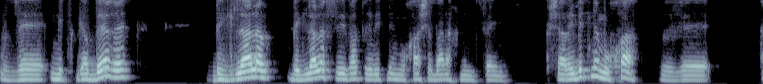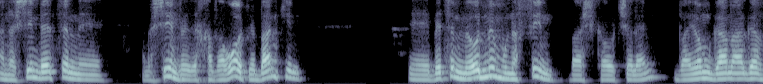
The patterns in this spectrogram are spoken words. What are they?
ומתגברת בגלל, בגלל הסביבת ריבית נמוכה שבה אנחנו נמצאים. כשהריבית נמוכה ואנשים בעצם, אנשים וחברות ובנקים אה, בעצם מאוד ממונפים בהשקעות שלהם, והיום גם אגב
